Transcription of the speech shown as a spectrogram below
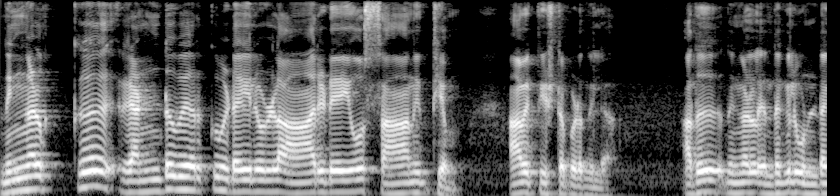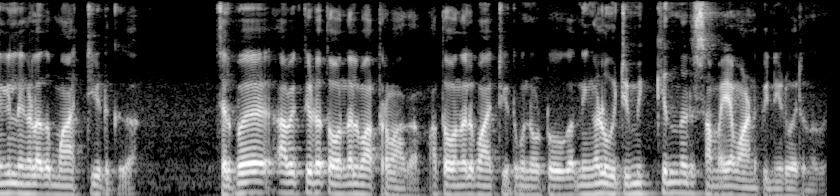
നിങ്ങൾക്ക് രണ്ടു പേർക്കും ഇടയിലുള്ള ആരുടെയോ സാന്നിധ്യം ആ വ്യക്തി ഇഷ്ടപ്പെടുന്നില്ല. അത് നിങ്ങൾ എന്തെങ്കിലും ഉണ്ടെങ്കിൽ നിങ്ങളത് മാറ്റിയെടുക്കുക. ചിലപ്പോൾ ആ വ്യക്തിയുടെ തോന്നൽ മാത്രമാകാം. ആ തോന്നൽ മാറ്റിയിട്ട് മുന്നോട്ട് പോവുക. നിങ്ങൾ ഒരുമിക്കുന്ന ഒരു സമയമാണ് പിന്നീട് വരുന്നത്.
